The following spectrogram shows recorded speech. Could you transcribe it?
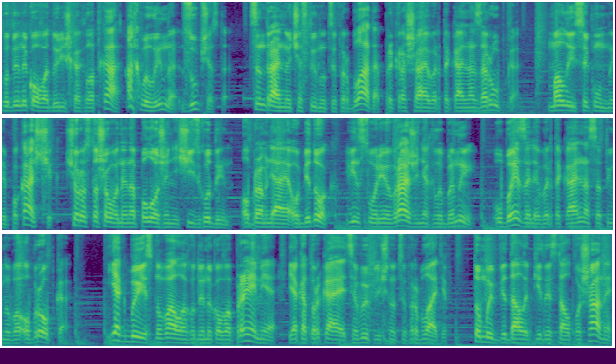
Годинникова доріжка гладка, а хвилинна зубчаста. Центральну частину циферблата прикрашає вертикальна зарубка. Малий секундний показчик, що розташований на положенні 6 годин, обрамляє обідок. Він створює враження глибини. У безеля вертикальна сатинова обробка. Якби існувала годинникова премія, яка торкається виключно циферблатів, то ми б віддали п'єдестал пошани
